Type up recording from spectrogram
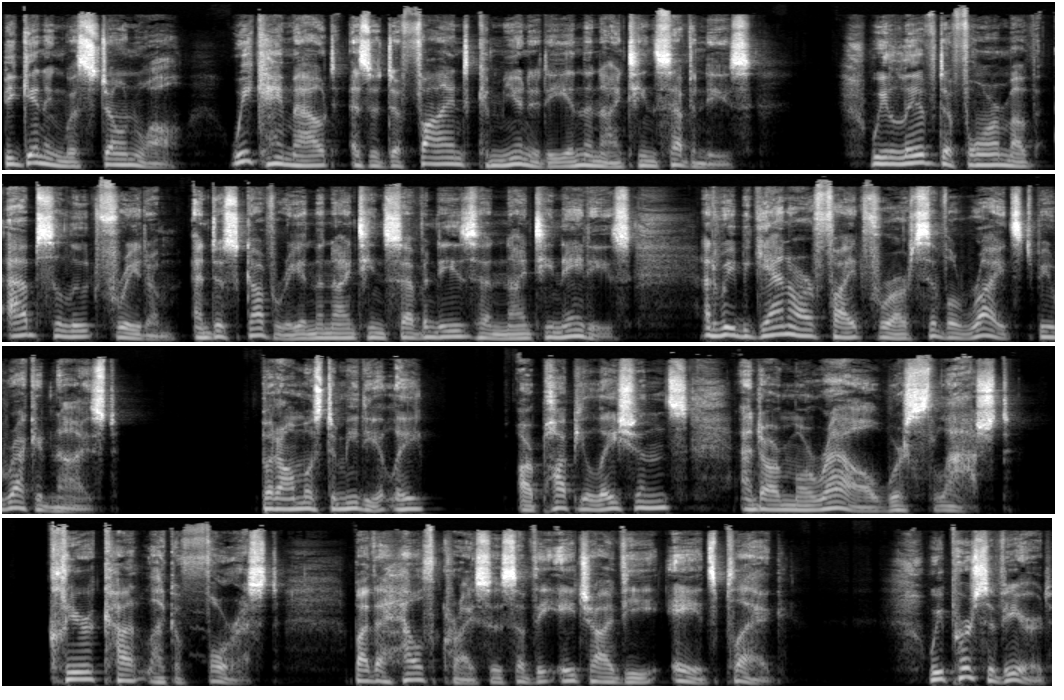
beginning with Stonewall, we came out as a defined community in the 1970s. We lived a form of absolute freedom and discovery in the 1970s and 1980s, and we began our fight for our civil rights to be recognized. But almost immediately, our populations and our morale were slashed, clear cut like a forest, by the health crisis of the HIV AIDS plague. We persevered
